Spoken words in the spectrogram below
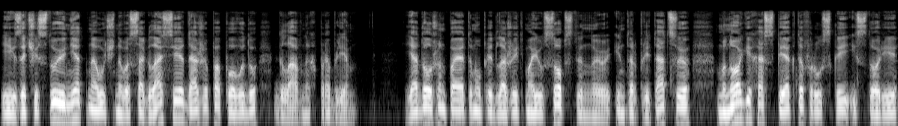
и зачастую нет научного согласия даже по поводу главных проблем. Я должен поэтому предложить мою собственную интерпретацию многих аспектов русской истории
